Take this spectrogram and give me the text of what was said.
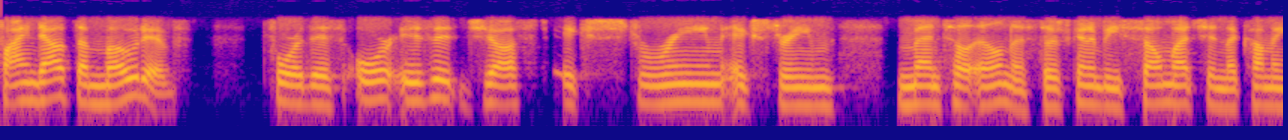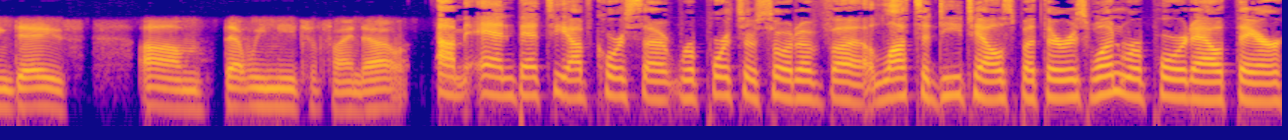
find out the motive for this, or is it just extreme, extreme mental illness? There's going to be so much in the coming days um, that we need to find out. Um, and Betsy, of course, uh, reports are sort of uh, lots of details, but there is one report out there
